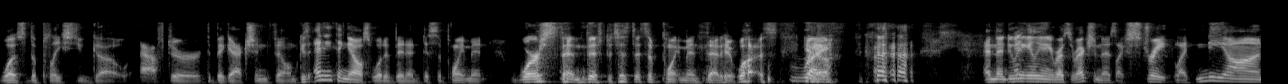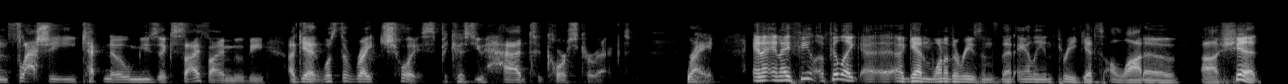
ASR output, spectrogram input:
was the place you go after the big action film because anything else would have been a disappointment worse than this disappointment that it was. Right. and then doing and, Alien Resurrection as like straight like neon flashy techno music sci-fi movie again was the right choice because you had to course correct. Right. And and I feel I feel like uh, again one of the reasons that Alien 3 gets a lot of uh, shit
